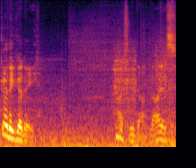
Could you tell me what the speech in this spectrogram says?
Goody goody. Nicely done, guys.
